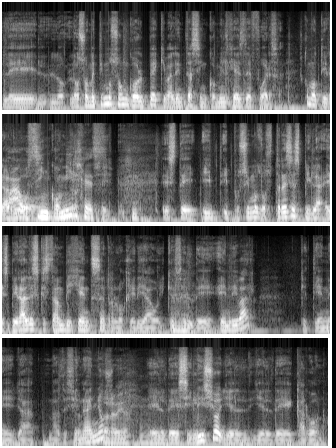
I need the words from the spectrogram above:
Le, lo, lo sometimos a un golpe equivalente a 5000 Gs de fuerza. Es como tirarlo. Guau, 5000 contra- Gs. sí. Este, y, y pusimos los tres espila- espirales que están vigentes en relojería hoy, que es el de Enlibar, que tiene ya más de 100 años, el de silicio y el, y el de carbono.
